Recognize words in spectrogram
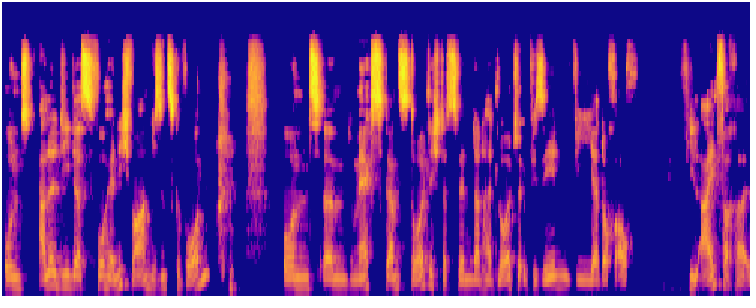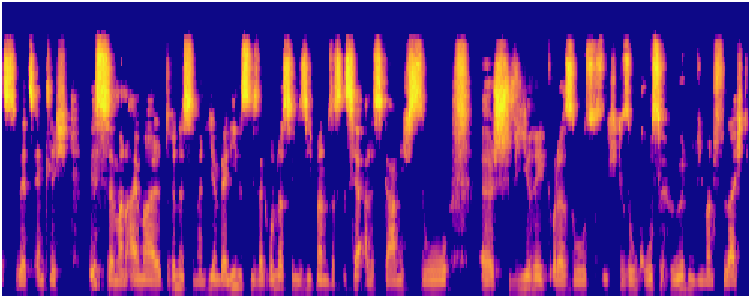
Und alle, die das vorher nicht waren, die sind es geworden. Und ähm, du merkst ganz deutlich, dass wenn dann halt Leute irgendwie sehen, wie ja doch auch viel einfacher es letztendlich ist, wenn man einmal drin ist. Wenn man hier in Berlin ist, in dieser Gründerszene, sieht man, das ist ja alles gar nicht so äh, schwierig oder so, so, so große Hürden, wie man vielleicht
